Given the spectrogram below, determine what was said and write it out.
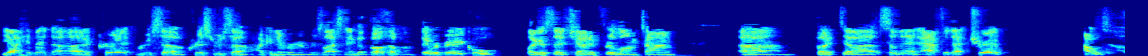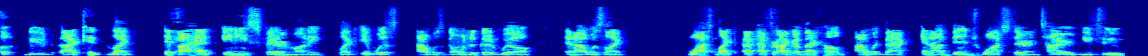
Yeah, him and uh, Chris Russo, Chris Russo. I can never remember his last name, but both of them, they were very cool. Like I said, chatted for a long time. Um, but uh, so then after that trip, I was hooked, dude. I could like, if I had any spare money, like it was, I was going to Goodwill and I was like, watched like after I got back home, I went back and I binge watched their entire YouTube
